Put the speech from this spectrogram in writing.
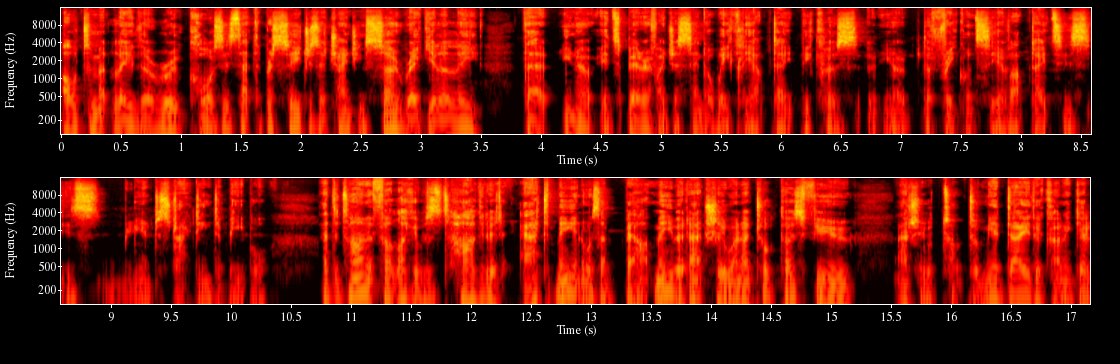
Ultimately, the root cause is that the procedures are changing so regularly that you know it's better if I just send a weekly update because you know the frequency of updates is is you know, distracting to people. At the time, it felt like it was targeted at me and it was about me, but actually, when I took those few, actually, it took, took me a day to kind of get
